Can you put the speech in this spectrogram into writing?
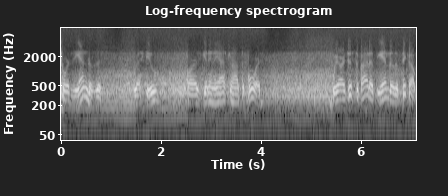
towards the end of this rescue as far as getting the astronauts aboard. We are just about at the end of the pickup.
